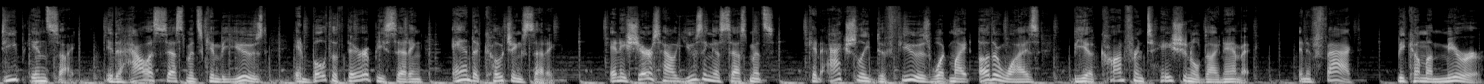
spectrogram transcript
deep insight into how assessments can be used in both a therapy setting and a coaching setting. And he shares how using assessments can actually diffuse what might otherwise be a confrontational dynamic, and in fact, become a mirror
